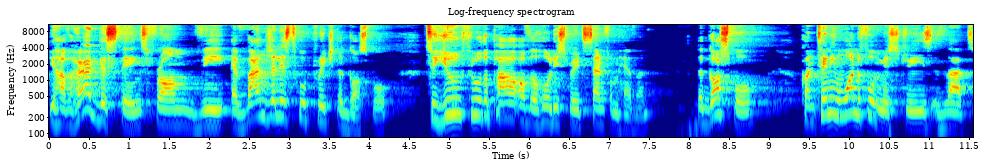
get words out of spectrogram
you have heard these things from the evangelist who preached the gospel to you through the power of the Holy Spirit sent from heaven. The gospel containing wonderful mysteries that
